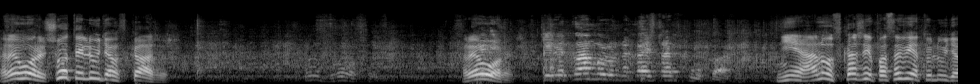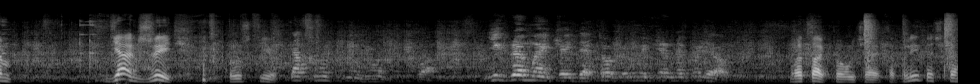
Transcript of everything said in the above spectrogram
Григорич, що ти людям скажеш? Григорич, Телекамеру нехай Сашку каже. ні, а ну скажи, посоветуй людям, як жити. Кружків. Так крутів. Їх вже менше йде, то що ми ще не пиляли. Вот так получается плиточка.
